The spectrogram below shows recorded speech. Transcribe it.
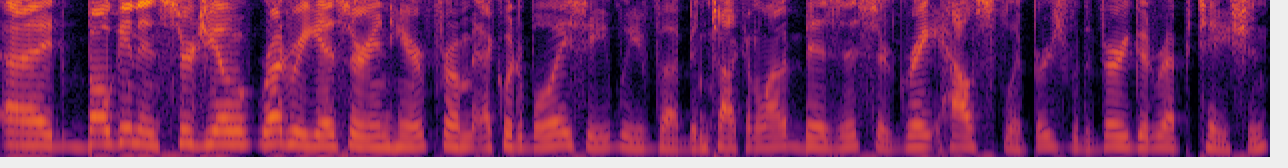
uh, Bogan and Sergio Rodriguez are in here from Equitable AZ. We've uh, been talking a lot of business. They're great house flippers with a very good reputation.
